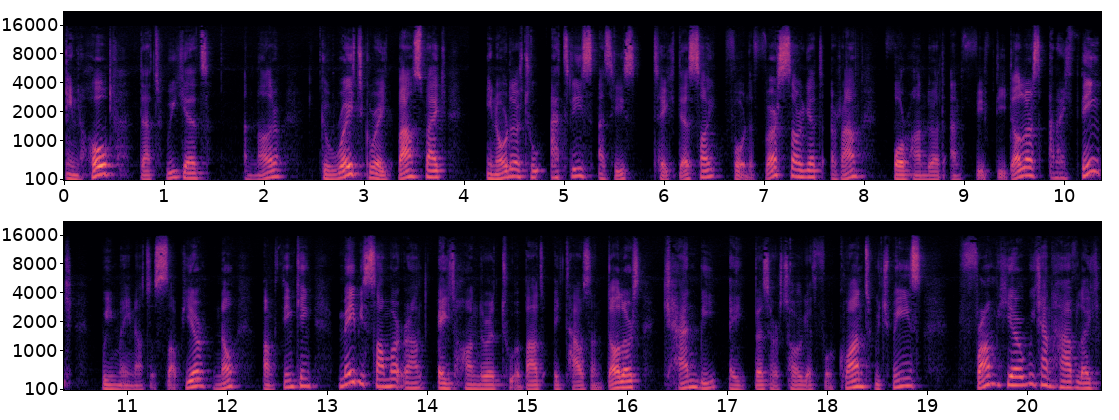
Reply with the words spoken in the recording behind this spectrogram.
in hope that we get another great, great bounce back in order to at least, at least take this side for the first target around $450. And I think we may not stop here. No, I'm thinking maybe somewhere around 800 to about $8,000 can be a better target for Quant, which means from here we can have like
